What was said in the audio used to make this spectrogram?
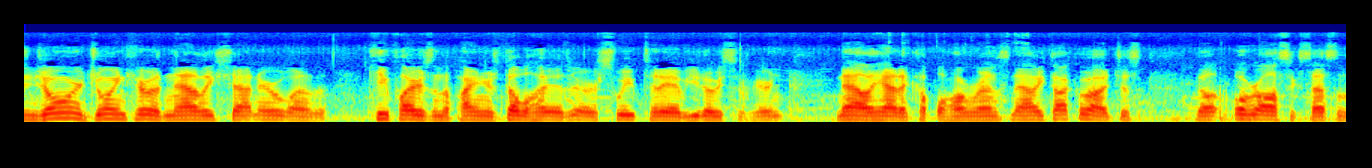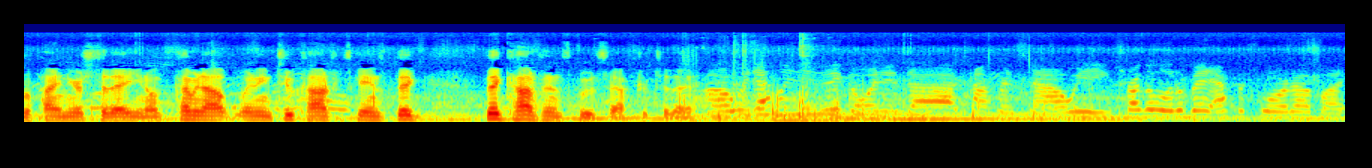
and gentlemen, we're joined here with Nathalie Schattner, one of the key players in the Pioneers doubleheader sweep today of UW Superior. Nathalie had a couple home runs. Nathalie, talk about just the overall success of the Pioneers today. You know, coming out winning two conference games, big, big confidence boost after today. Uh, we definitely needed it going into uh, conference now. We struggled a little bit after Florida, but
